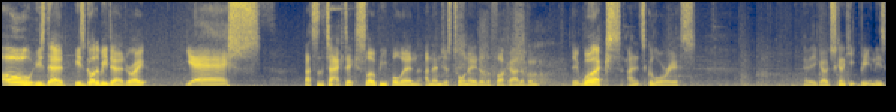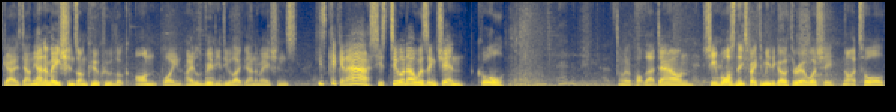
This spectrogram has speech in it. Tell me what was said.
Oh, he's dead. He's got to be dead, right? Yes. That's the tactic. Slow people in and then just tornado the fuck out of them. It works, and it's glorious. There you go. Just going to keep beating these guys down. The animations on Kuku look on point. I really do like the animations. He's kicking ass. He's 2-0 with Xing Tian. Cool. I'm going to pop that down. She wasn't expecting me to go through her, was she? Not at all.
